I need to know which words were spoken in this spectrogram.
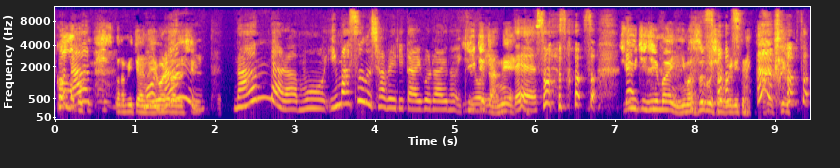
カうなんみたいな言われ方し。なんならもう今すぐ喋りたいぐらいの勢いやって。ね。そうそうそう。11時前に今すぐ喋りたい。そうそう。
